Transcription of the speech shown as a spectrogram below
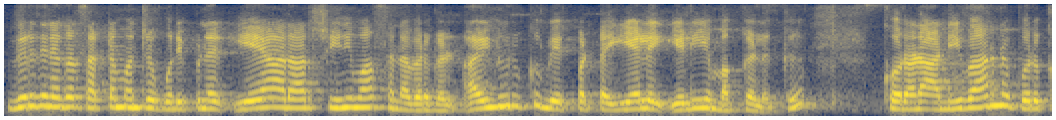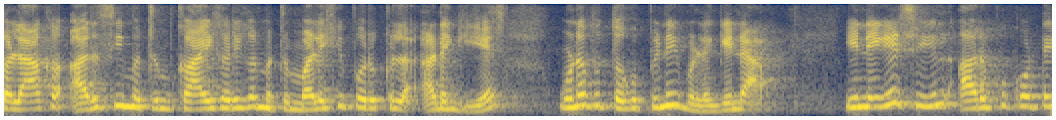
விருதுநகர் சட்டமன்ற உறுப்பினர் ஏ ஆர் ஆர் ஸ்ரீனிவாசன் அவர்கள் ஐநூறுக்கும் மேற்பட்ட ஏழை எளிய மக்களுக்கு கொரோனா நிவாரணப் பொருட்களாக அரிசி மற்றும் காய்கறிகள் மற்றும் மளிகைப் பொருட்கள் அடங்கிய உணவுத் தொகுப்பினை வழங்கினார். இந்நிகழ்ச்சியில் அருப்புக்கோட்டை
